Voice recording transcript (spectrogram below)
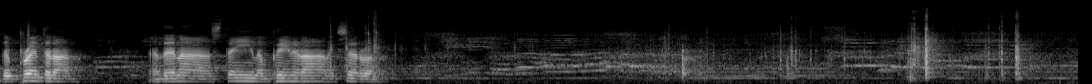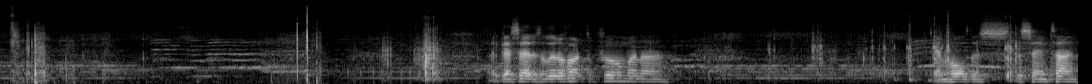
they're printed on and then uh, stained and painted on, etc. Like I said, it's a little hard to film and uh, and hold this at the same time.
